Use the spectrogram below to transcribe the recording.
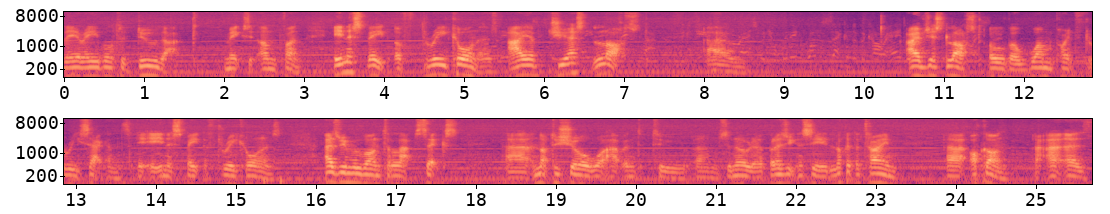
they're able to do that makes it unfun. In a spate of three corners, I have just lost. Um, I've just lost over 1.3 seconds in a spate of three corners. As we move on to lap 6 uh, not too sure what happened to um, Tsunoda but as you can see look at the time uh, Ocon uh, uh has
